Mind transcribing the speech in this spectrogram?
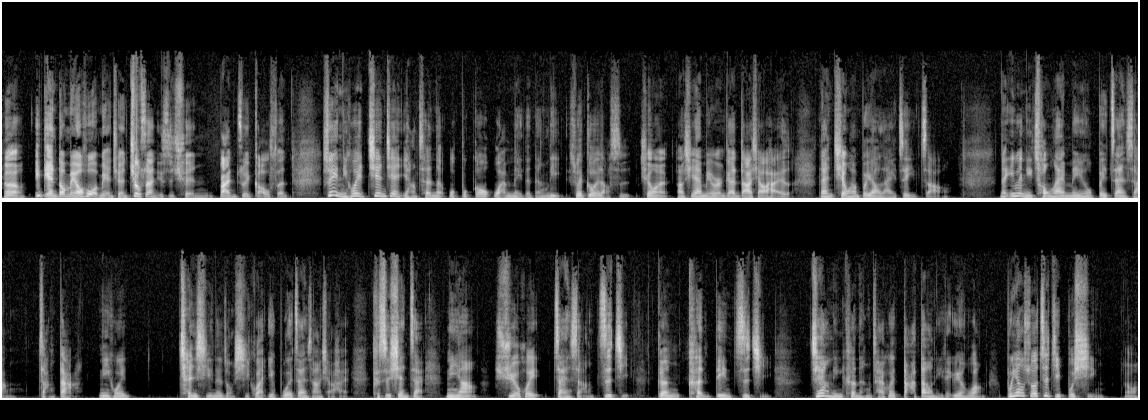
嗯、一点都没有豁免权。就算你是全班最高分，所以你会渐渐养成了我不够完美的能力。所以各位老师，千万啊，现在没有人敢打小孩了，但千万不要来这一招。那因为你从来没有被赞赏长大，你会承袭那种习惯，也不会赞赏小孩。可是现在你要学会赞赏自己，跟肯定自己，这样你可能才会达到你的愿望。不要说自己不行哦，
